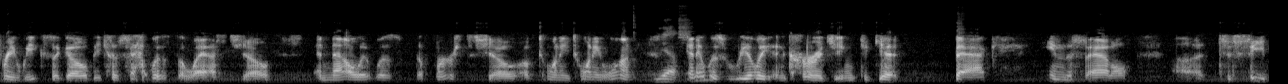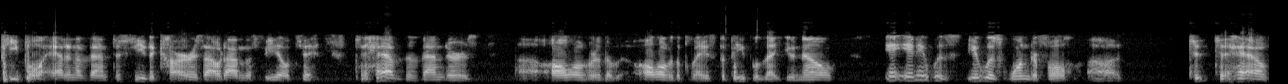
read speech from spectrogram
three weeks ago because that was the last show and now it was the first show of 2021. Yes. And it was really encouraging to get back in the saddle, uh, to see people at an event, to see the cars out on the field, to to have the vendors uh, all over the all over the place, the people that you know, and, and it was it was wonderful uh, to to have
